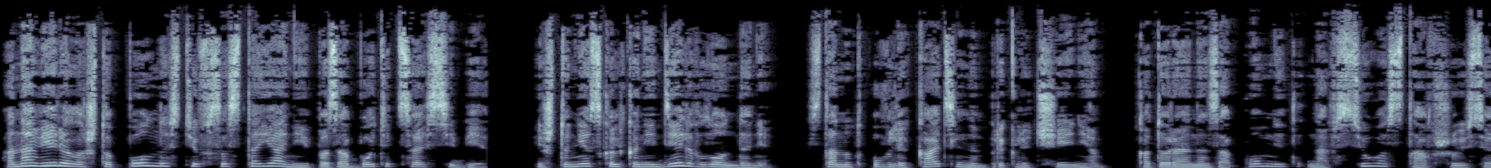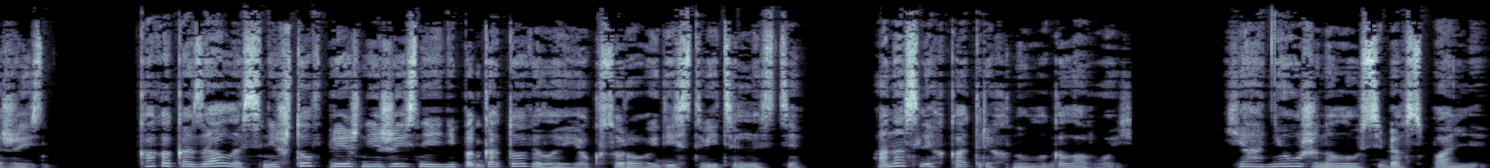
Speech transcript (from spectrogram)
Она верила, что полностью в состоянии позаботиться о себе, и что несколько недель в Лондоне станут увлекательным приключением, которое она запомнит на всю оставшуюся жизнь. Как оказалось, ничто в прежней жизни не подготовило ее к суровой действительности. Она слегка тряхнула головой. «Я не ужинала у себя в спальне».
